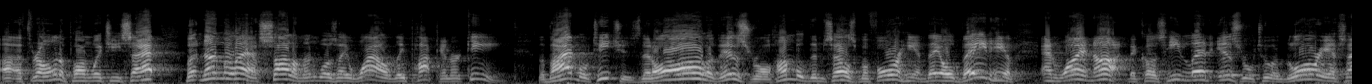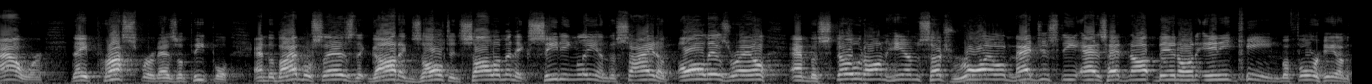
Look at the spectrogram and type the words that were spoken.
uh, a throne upon which he sat. But nonetheless, Solomon was a wildly popular king. The Bible teaches that all of Israel humbled themselves before him. They obeyed him. And why not? Because he led Israel to a glorious hour. They prospered as a people. And the Bible says that God exalted Solomon exceedingly in the sight of all Israel and bestowed on him such royal majesty as had not been on any king before him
